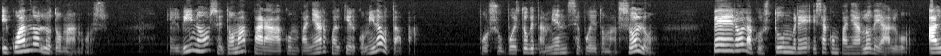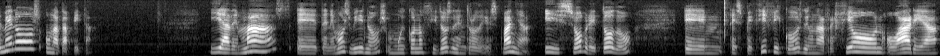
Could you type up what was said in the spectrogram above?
y cuándo lo tomamos? El vino se toma para acompañar cualquier comida o tapa. Por supuesto que también se puede tomar solo, pero la costumbre es acompañarlo de algo, al menos una tapita. Y además eh, tenemos vinos muy conocidos dentro de España y sobre todo em, específicos de una región o área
